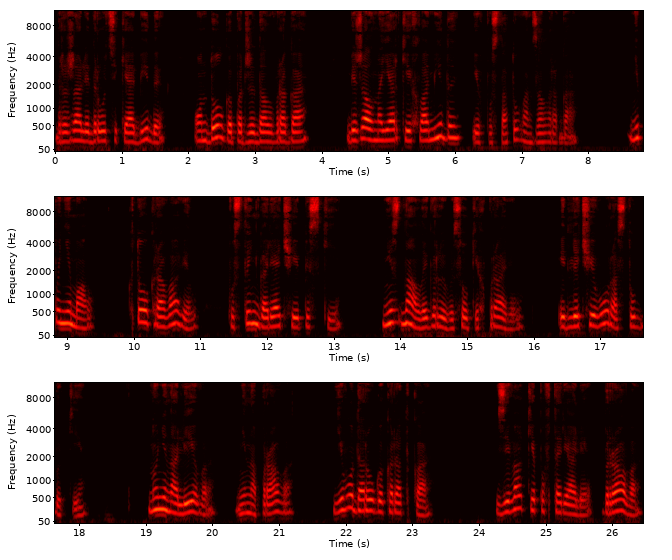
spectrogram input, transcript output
Дрожали дротики обиды, он долго поджидал врага, бежал на яркие хламиды и в пустоту вонзал рога. Не понимал, кто окровавил пустынь горячие пески, не знал игры высоких правил и для чего растут быки. Но ни налево, ни направо его дорога коротка. Зеваки повторяли «Браво!»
